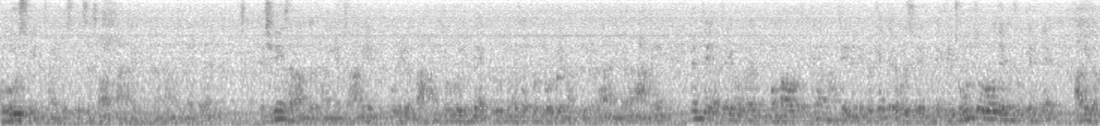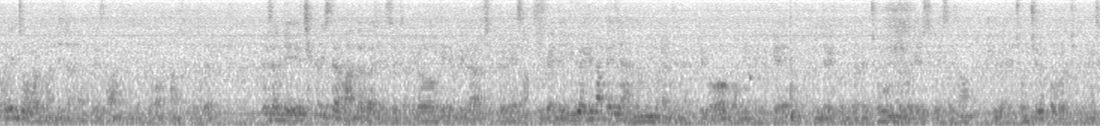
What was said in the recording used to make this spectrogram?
버거울 수 있는 상황이 될 수가 있어서 안 하게 됩니다. 다음 슬라이드 진행 사람도 당연했죠. 암이 오히려 막암 돌고 있는데 그걸 통해서 더 돌게 만들거나 아니면 암이 현재 어떻게 보면 몸하고 평행 상태에 있는데 그걸 깨뜨려 볼 수가 있는데 그게 좋은 쪽으로 되면 좋겠는데 암이 더 커진 쪽으로 가면 안 되잖아요. 그래서 다음 슬라이드. 그래서 이제 이 체크리스트를 만들어가지고 했었죠. 이렇게 우리가 체크를 해서 우리가 이제 이거에 해당되지 않는 분들한테 그렇게 문제가 있고 분들한테 좋은 결과를 낼 수가 있어서 이제 좋은 치료법을 적용해서.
